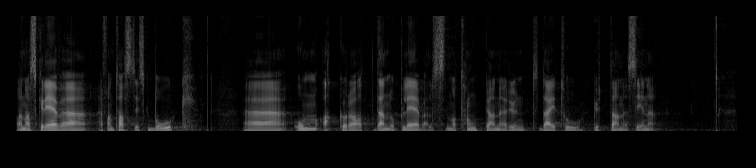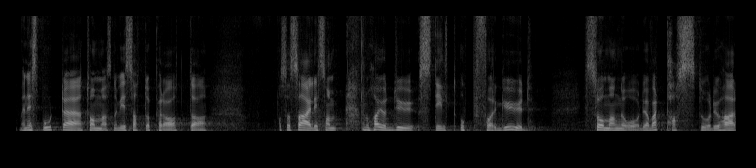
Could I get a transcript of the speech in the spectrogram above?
Og han har skrevet en fantastisk bok eh, om akkurat den opplevelsen og tankene rundt de to guttene sine. Men jeg spurte Thomas når vi satt og prata og så sa jeg liksom Nå har jo du stilt opp for Gud så mange år. Du har vært pastor, du har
